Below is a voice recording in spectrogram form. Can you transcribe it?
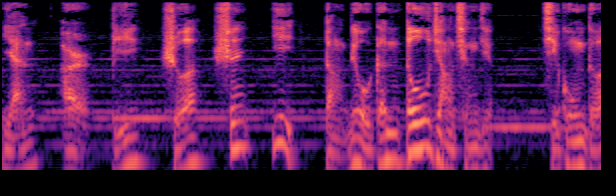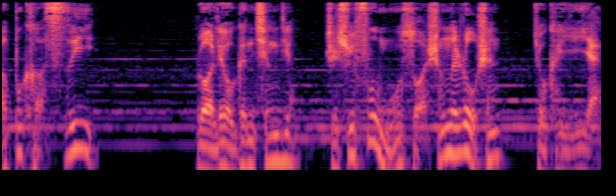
眼、耳、鼻、舌、身、意等六根都将清净，其功德不可思议。若六根清净，只需父母所生的肉身，就可以眼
